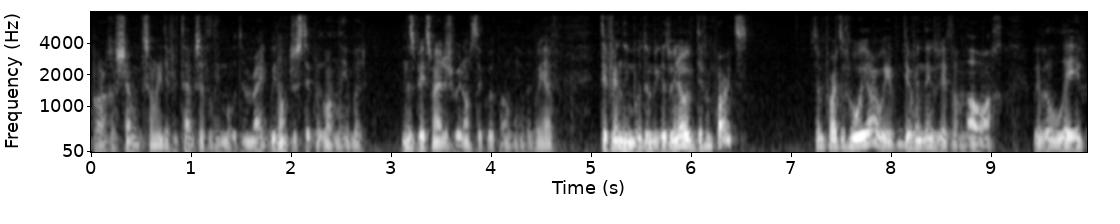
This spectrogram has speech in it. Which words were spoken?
Baruch Hashem, we have so many different types of limudim, right? We don't just stick with one limud. In this base measure, we don't stick with one limud. We have different limudim because we know we have different parts, different parts of who we are. We have different things. We have a moach, we have a lave,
